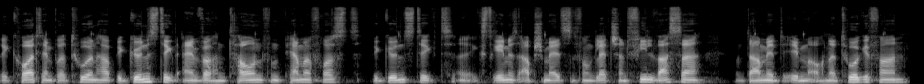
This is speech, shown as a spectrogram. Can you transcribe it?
Rekordtemperaturen habe, begünstigt einfach ein Tauen von Permafrost, begünstigt äh, extremes Abschmelzen von Gletschern, viel Wasser und damit eben auch Naturgefahren.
